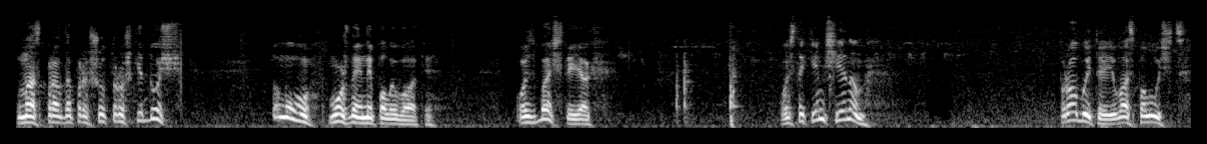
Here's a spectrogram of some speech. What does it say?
у нас, правда, пройшов трошки дощ, тому можна і не поливати. Ось бачите як. Ось таким чином. Пробуйте і у вас вийде.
